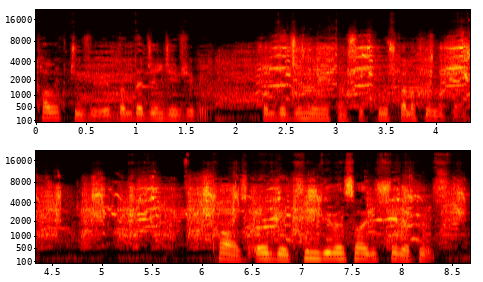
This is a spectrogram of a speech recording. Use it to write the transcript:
Tavuk civcivi, bıldırcın civcivi, bıldırcın yumurtası, kuluçkalık yumurta, kaz, ördek, hindi vesaire işler yapıyoruz.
